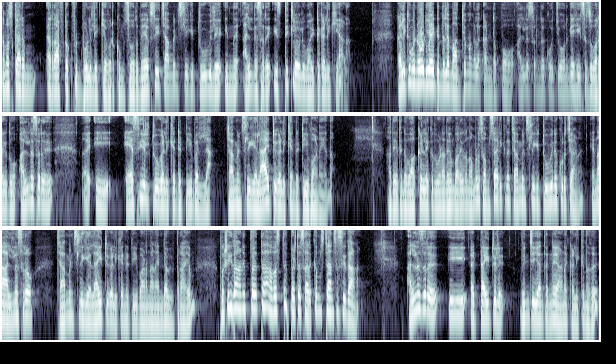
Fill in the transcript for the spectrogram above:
നമസ്കാരം. Raf talk ഫുട്ബോളിലേക്ക് എവർക്കും സ്വാഗതം. എഫ് സി ചാമ്പ്യൻസ് ലീഗ് ടൂവിൽ ഇന്ന് അൽ നസർ ഇസ്തിക്ലോലുമായിട്ട് കളിക്കുകയാണ്. കളിക്ക് മുന്നോടിയായിട്ട് ഇന്നലെ മാധ്യമങ്ങളെ കണ്ടപ്പോൾ അൽ നസറിന്റെ കോച്ച് ഓർഗെ ഹീസസ് പറയുന്നു അൽ നസർ ഈ എ സി എൽ ടു കളിക്കേണ്ട ടീമല്ല. ചാമ്പ്യൻസ് ലീഗ് എലായിട്ട് കളിക്കേണ്ട ടീമാണ് എന്ന്. അദ്ദേഹത്തിന്റെ വാക്കുകളിലേക്ക് തോന്നുന്നു അദ്ദേഹം പറയുന്നു നമ്മൾ സംസാരിക്കുന്ന ചാമ്പ്യൻസ് ലീഗ് ടൂവിനെ കുറിച്ചാണ്. എന്നാൽ അൽ നസറോ ചാമ്പ്യൻസ് ലീഗ് എലായിട്ട് കളിക്കേണ്ട ടീമാണെന്നാണ് എന്റെ അഭിപ്രായം. പക്ഷേ ഇതാണ് ഇപ്പോഴത്തെ അവസ്ഥ ഇപ്പോഴത്തെ സർക്കംസ്റ്റാൻസസ് ഇതാണ്. അൽ നസർ ഈ ടൈറ്റിൽ വിൻ ചെയ്യാൻ തന്നെയാണ് കളിക്കുന്നത്.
